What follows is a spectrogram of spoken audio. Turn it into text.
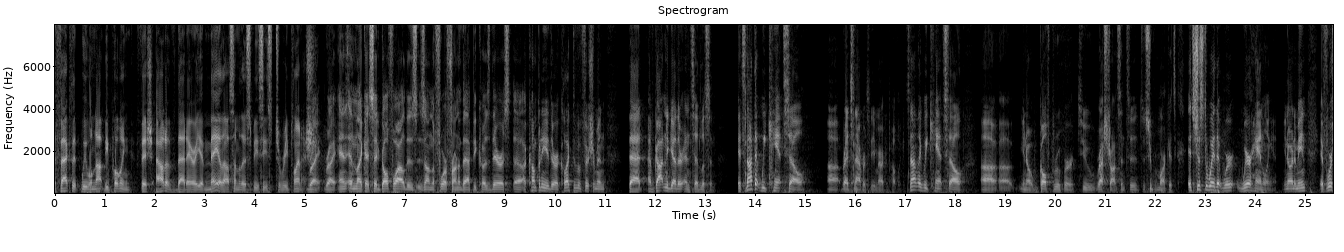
the fact that we will not be pulling fish out of that area may allow some of those species to replenish. Right, right. And, and like I said, Gulf Wild is, is on the forefront of that because there's a, a company, they're a collective of fishermen that have gotten together and said, listen, it's not that we can't sell uh, red snapper to the American public. It's not like we can't sell, uh, uh, you know, Gulf grouper to restaurants and to, to supermarkets. It's just the way that we're, we're handling it. You know what I mean? If we're,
